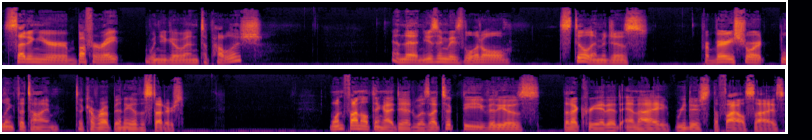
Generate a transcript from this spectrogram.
setting your buffer rate when you go in to publish, and then using these little still images for a very short length of time to cover up any of the stutters. One final thing I did was I took the videos that I created and I reduced the file size.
